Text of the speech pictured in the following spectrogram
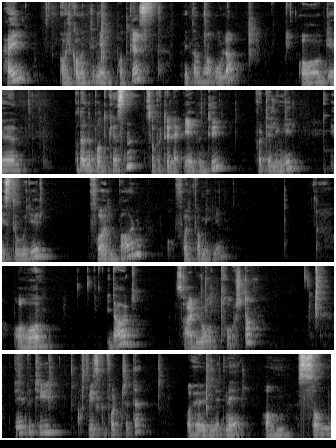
Hei, og velkommen til min podkast. Mitt navn er Ola. Og eh, på denne podkasten så forteller jeg eventyr, fortellinger, historier for barn og for familien. Og i dag så er det jo torsdag. Det betyr at vi skal fortsette å høre litt mer om Son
